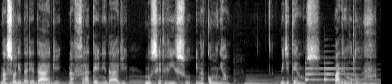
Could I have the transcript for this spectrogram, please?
na solidariedade, na fraternidade, no serviço e na comunhão. Meditemos. Padre Rodolfo.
